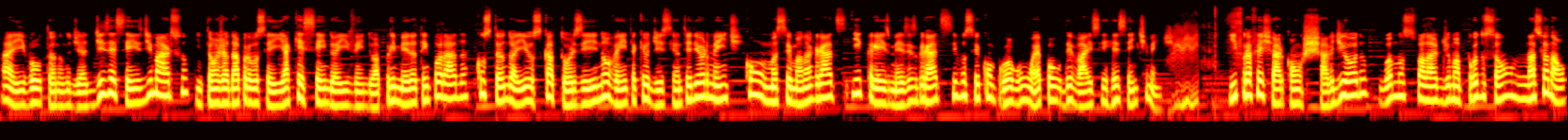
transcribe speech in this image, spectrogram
aí voltando no dia 16 de março. Então já dá para você ir aquecendo aí vendo a primeira temporada, custando aí os 14,90 que eu disse anteriormente, com uma semana grátis e três meses grátis se você comprou algum Apple device recentemente. E para fechar com chave de ouro, vamos falar de uma produção nacional.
